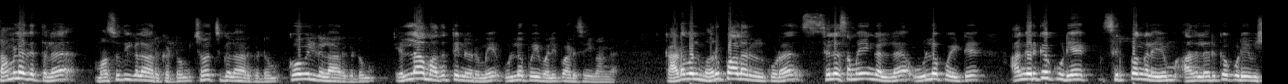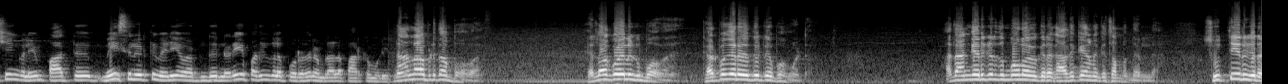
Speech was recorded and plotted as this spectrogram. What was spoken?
தமிழகத்தில் மசூதிகளாக இருக்கட்டும் சர்ச்களாக இருக்கட்டும் கோவில்களாக இருக்கட்டும் எல்லா மதத்தினருமே உள்ளே போய் வழிபாடு செய்வாங்க. கடவுள் மறுப்பாளர்கள் கூட சில சமயங்களில் உள்ளே போயிட்டு அங்கே இருக்கக்கூடிய சிற்பங்களையும் அதில் இருக்கக்கூடிய விஷயங்களையும் பார்த்து மெய்சிலிருந்து வெளியே வந்து நிறைய பதிவுகளை போடுறதை நம்மளால் பார்க்க முடியும் நான்லாம் அப்படி தான் போவேன். எல்லா கோயிலுக்கும் போவேன். கர்ப்பகரை போக மாட்டேன். அது அங்கே இருக்கிறது மூலம் வைக்கிறாங்க அதுக்கே எனக்கு சம்மந்தம் இல்லை. சுற்றி இருக்கிற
